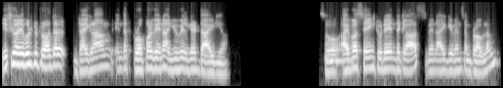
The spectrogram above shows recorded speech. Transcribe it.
If you are able to draw the diagram in the proper way, na, you will get the idea. So I Mm. was saying today in the class when I given some problem.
